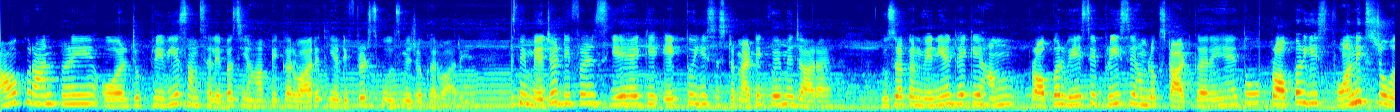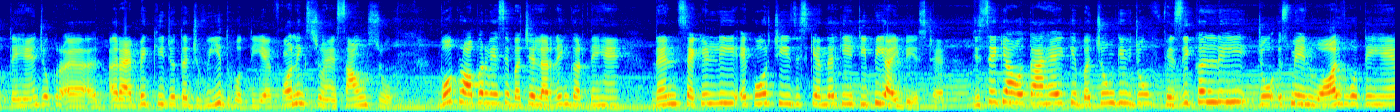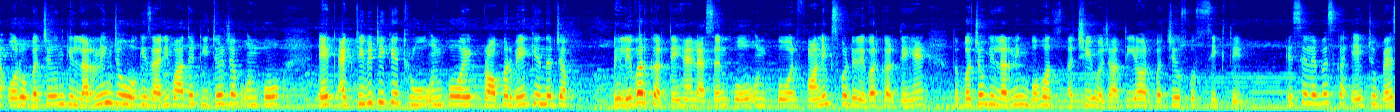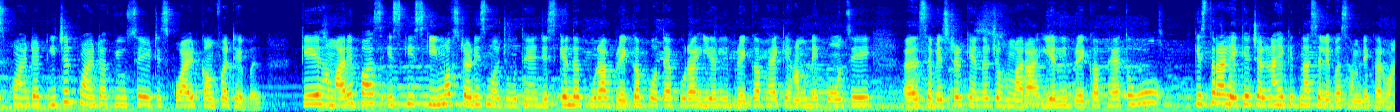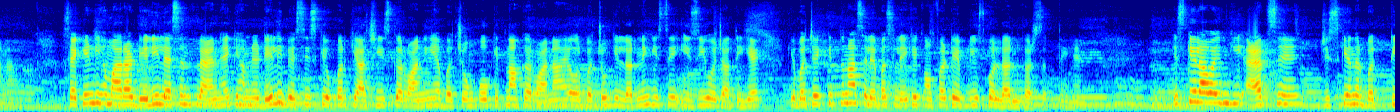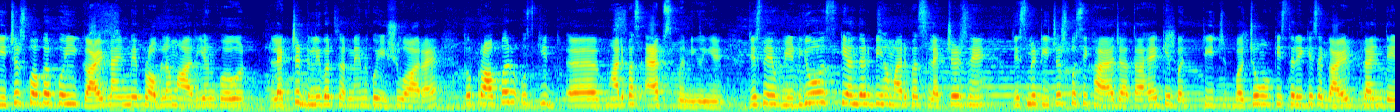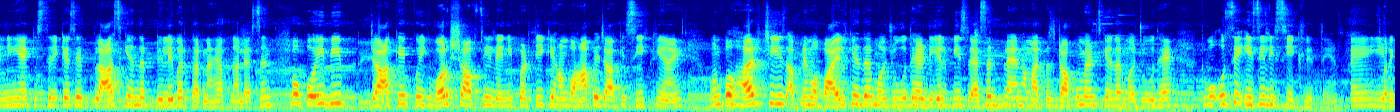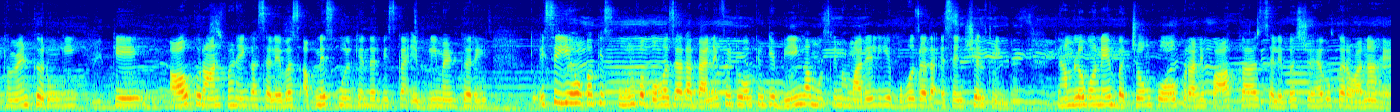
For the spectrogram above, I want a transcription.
आओ कुरान पढ़ें और जो प्रीवियस हम सिलेबस यहाँ पे करवा रहे थे या डिफरेंट स्कूल्स में जो करवा रहे हैं, इसमें मेजर डिफरेंस ये है कि एक तो ये सिस्टमेटिक वे में जा रहा है, दूसरा कन्वीनियंट है कि हम प्रॉपर वे से प्री से हम लोग स्टार्ट कर रहे हैं तो प्रॉपर ये फोनिक्स जो होते हैं, जो अरेबिक की जो तजवीद होती है फोनिक्स जो है साउंड्स जो, वो प्रॉपर वे से बच्चे लर्निंग करते हैं देन सेकेंडली एक और चीज़ इसके अंदर की टी पी आई बेस्ड है। जिससे क्या होता है कि बच्चों की जो फिजिकली जो इसमें इन्वॉल्व होते हैं और वो बच्चे, उनकी लर्निंग जो होगी जारी बात है टीचर जब उनको एक एक्टिविटी के थ्रू उनको एक प्रॉपर वे के अंदर जब डिलीवर करते हैं लेसन को, उनको फोनिक्स को डिलीवर करते हैं तो बच्चों की लर्निंग बहुत अच्छी हो जाती है और बच्चे उसको सीखते हैं। इस सिलेबस का एक जो बेस्ट पॉइंट है टीचर पॉइंट ऑफ़ व्यू से इट इज़ क्वाइट कंफर्टेबल कि हमारे पास इसकी स्कीम ऑफ़ स्टडीज़ मौजूद हैं, जिसके अंदर पूरा ब्रेकअप होता है, पूरा ईयरली ब्रेकअप है कि हमने कौन से सेमेस्टर के अंदर जो हमारा ईयरली ब्रेकअप है तो वो किस तरह लेके चलना है, कितना सिलेबस हमने करवाना है। सेकेंडली हमारा डेली लेसन प्लान है कि हमने डेली बेसिस के ऊपर क्या चीज़ करवानी है, बच्चों को कितना करवाना है, और बच्चों की लर्निंग इससे ईजी हो जाती है कि बच्चे कितना सिलेबस लेके कंफर्टेबली उसको लर्न कर सकते हैं। इसके अलावा इनकी ऐप्स हैं जिसके अंदर टीचर्स को अगर कोई गाइडलाइन में प्रॉब्लम आ रही है, उनको लेक्चर डिलीवर करने में कोई इशू आ रहा है तो प्रॉपर उसकी हमारे पास ऐप्स बनी हुई हैं, जिसमें वीडियोस के अंदर भी हमारे पास लेक्चर्स हैं, जिसमें टीचर्स को सिखाया जाता है कि बच्चों को किस तरीके से गाइडलाइन देनी है, किस तरीके से क्लास के अंदर डिलीवर करना है अपना लेसन को कोई भी जाके कोई वर्कशॉप नहीं लेनी पड़ती कि हम वहाँ पर जाके सीख के आएँ। उनको हर चीज़ अपने मोबाइल के अंदर मौजूद है डी लेसन प्लान हमारे पास डॉक्यूमेंट्स के अंदर मौजूद है तो वो उससे ईजिली सीख लेते हैं। मैं ये रिकमेंड करूँगी कि आओ, कुरान पढ़ें, का सलेबस अपने स्कूल के अंदर भी इसका इम्प्लीमेंट करें। तो इससे ये होगा कि स्कूल को बहुत ज़्यादा बेनिफिट हो, क्योंकि बींग अ मुस्लिम हमारे लिए बहुत ज़्यादा एसेंशियल थिंग है कि हम लोगों ने बच्चों को कुरान पाक का सलेबस जो है वो करवाना है।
